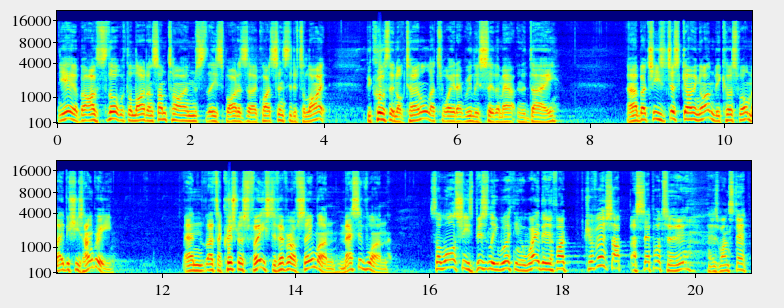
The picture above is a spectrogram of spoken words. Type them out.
yeah, but I've thought with the light on, sometimes these spiders are quite sensitive to light. Because they're nocturnal. That's why you don't really see them out in the day. Uh, but she's just going on because, well, maybe she's hungry. And that's a Christmas feast, if ever I've seen one. Massive one. So while she's busily working away there, if I traverse up a step or two, there's one step,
